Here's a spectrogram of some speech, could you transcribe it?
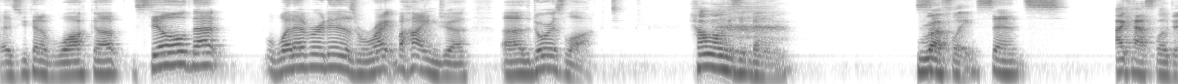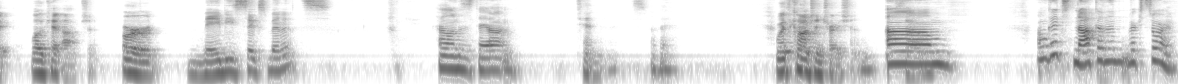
as you kind of walk up, still that whatever it is right behind you. Uh, the door is locked How long has it been? Roughly. since I cast locate locate option or maybe six minutes. How long does it stay on? ten minutes Okay. with concentration. So, Um, I'm good. Just knock on the Rick's door.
